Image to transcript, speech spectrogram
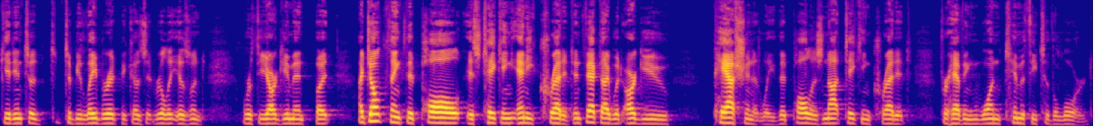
get into to belabor it because it really isn't worth the argument. But I don't think that Paul is taking any credit. In fact, I would argue passionately that Paul is not taking credit for having won Timothy to the Lord.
